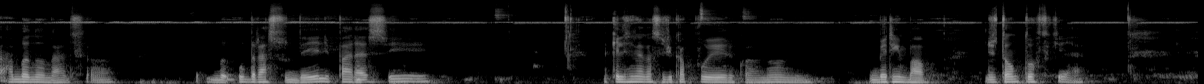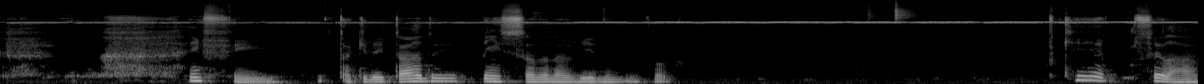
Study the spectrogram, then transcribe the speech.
abandonado, sei lá. O braço dele parece aqueles negócios de capoeira, qual é o nome? Berimbau. De tão torto que é. Enfim, tô aqui deitado e pensando na vida um pouco. Porque, sei lá,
